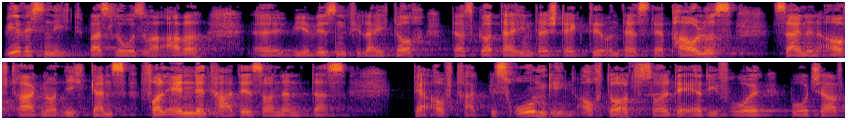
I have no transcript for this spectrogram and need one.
Wir wissen nicht, was los war, aber äh, wir wissen vielleicht doch, dass Gott dahinter steckte und dass der Paulus seinen Auftrag noch nicht ganz vollendet hatte, sondern dass der Auftrag bis Rom ging. Auch dort sollte er die frohe Botschaft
